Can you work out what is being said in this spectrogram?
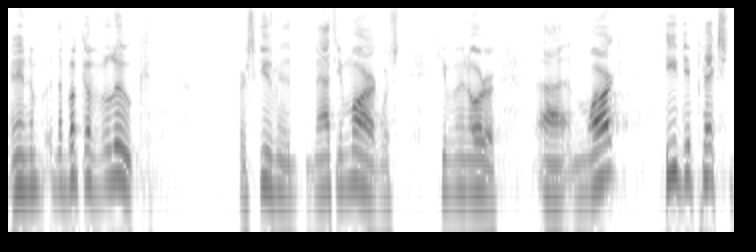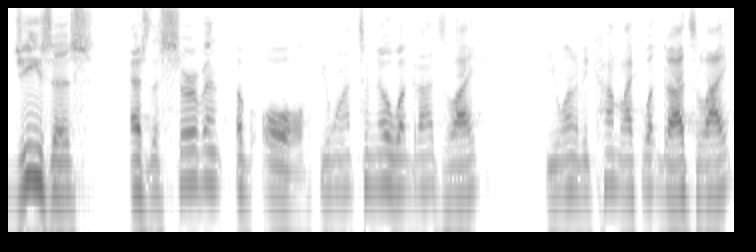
And in the book of Luke, or excuse me, Matthew, Mark, was keep them in order. Uh, Mark, he depicts Jesus as the servant of all. You want to know what God's like? You want to become like what God's like?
